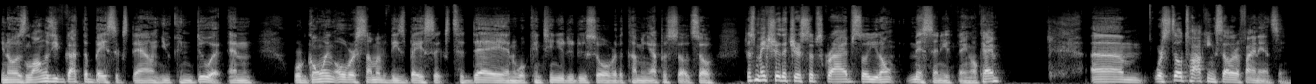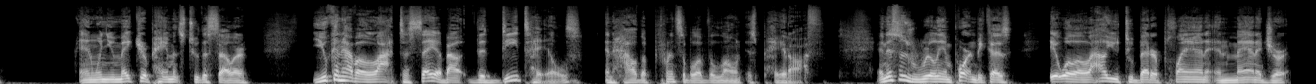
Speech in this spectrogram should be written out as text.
You know, as long as you've got the basics down, you can do it. And we're going over some of these basics today and we'll continue to do so over the coming episodes. So just make sure that you're subscribed so you don't miss anything. Okay. Um, we're still talking seller financing. And when you make your payments to the seller, you can have a lot to say about the details and how the principal of the loan is paid off. And this is really important because it will allow you to better plan and manage your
